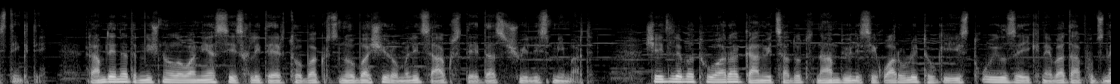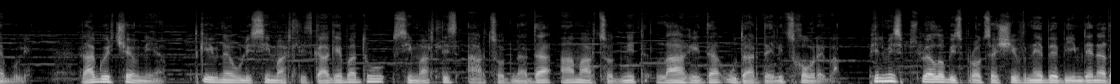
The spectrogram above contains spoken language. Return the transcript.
ინსტინქტი? რამდენად მნიშვნელოვანია სისხლით ერთობა გრძნობაში, რომელიც აქვს დედას შვილის მიმართ? შეიძლება თუ არა განვიცადოთ ნამდვილი სიყვარული თუ კი ის ტყუილზე იქნება დაფუძნებული. რა გვირჩევნია? ტკივნეული სიმართლის გაგება თუ სიმართლის არწოდნა და ამ არწოდნით ლაღი და უდარდელი ცხოვრება. ფილმის მსვლელობის პროცესში ვნებები იმდენად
